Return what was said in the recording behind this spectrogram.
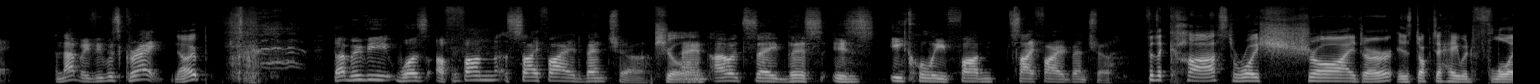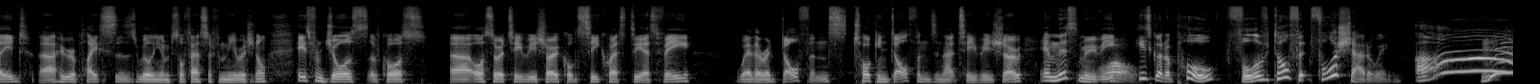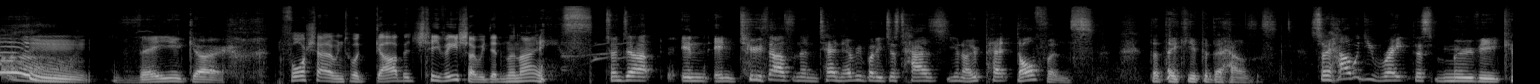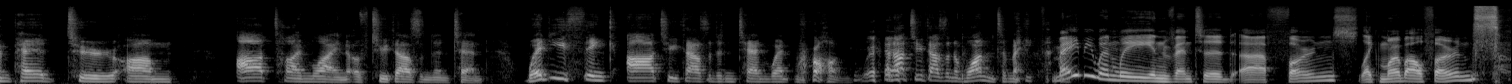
And that movie was great. Nope. That movie was a fun sci-fi adventure. Sure. And I would say this is equally fun sci-fi adventure. For the cast, Roy Scheider is Dr. Heywood Floyd, uh, who replaces William Sylvester from the original. He's from Jaws, of course. Uh, also a TV show called SeaQuest DSV, where there are dolphins, talking dolphins in that TV show. In this movie, Whoa. he's got a pool full of dolphin foreshadowing. Oh there you go. Foreshadowing to a garbage TV show we did in the 90s. Turns out in in 2010 everybody just has, you know, pet dolphins that they keep in their houses. So how would you rate this movie compared to um our timeline of 2010? Where do you think our 2010 went wrong? And our 2001 to make that. Maybe when we invented uh, phones, like mobile phones.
